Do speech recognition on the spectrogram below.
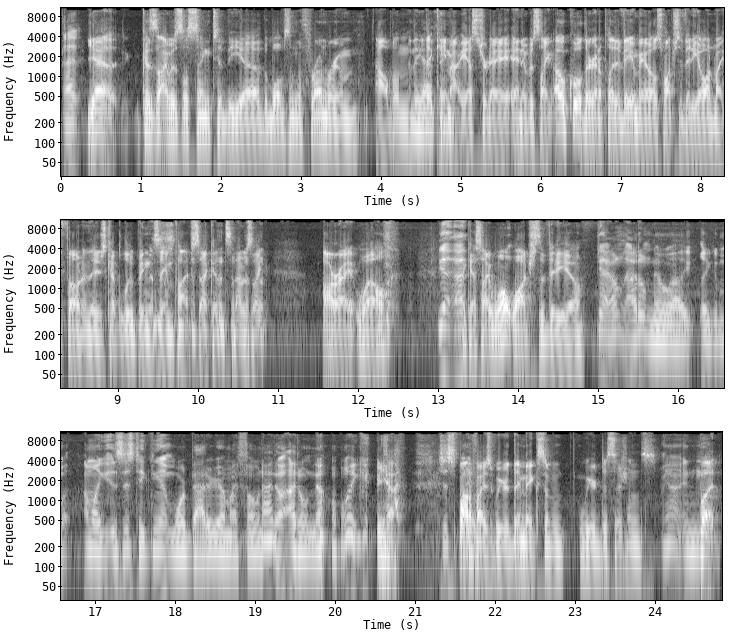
That, Yeah, because I was listening to the uh, the Wolves in the Throne Room album And they got that came out yesterday, and it was like, oh, cool, they're gonna play the video. Maybe I'll just watch the video on my phone, and they just kept looping the same five seconds, and I was like, all right, well, yeah, I, I guess I won't watch the video. yeah. I don't I don't know. Uh, like I'm- like, is this taking up more battery on my phone? I don't I don't know. like Yeah, just. Spotify's weird. They make some weird decisions. Yeah, and But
